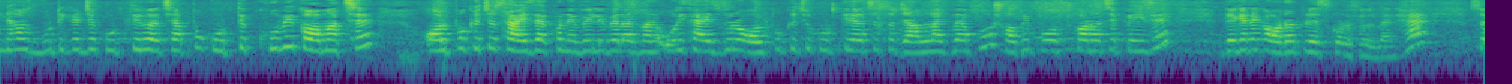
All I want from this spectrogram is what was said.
ইনহাউস বুটিকের যে কুর্তি হয়েছে আপু, কুর্তি খুবই কম আছে। অল্প কিছু সাইজ এখন অ্যাভেলেবেল আছে। মানে ওই সাইজগুলো অল্প কিছু কুর্তি আছে। তো যার লাগবে আপু, সবই পোস্ট করা আছে পেজে দেখে দেখে অর্ডার প্লেস করে ফেলবেন হ্যাঁ। সো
